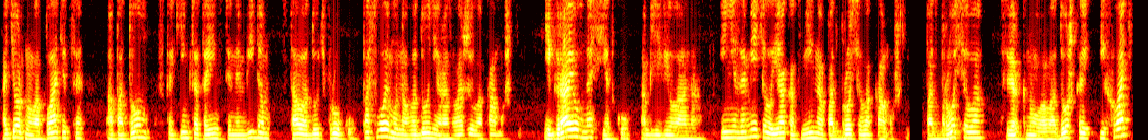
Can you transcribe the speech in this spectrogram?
одернула платьице, а потом с каким-то таинственным видом стала дуть в руку. По-своему на ладони разложила камушки. «Играю в наседку», – объявила она. И не заметил я, как Нина подбросила камушки. Подбросила, сверкнула ладошкой и хвать,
